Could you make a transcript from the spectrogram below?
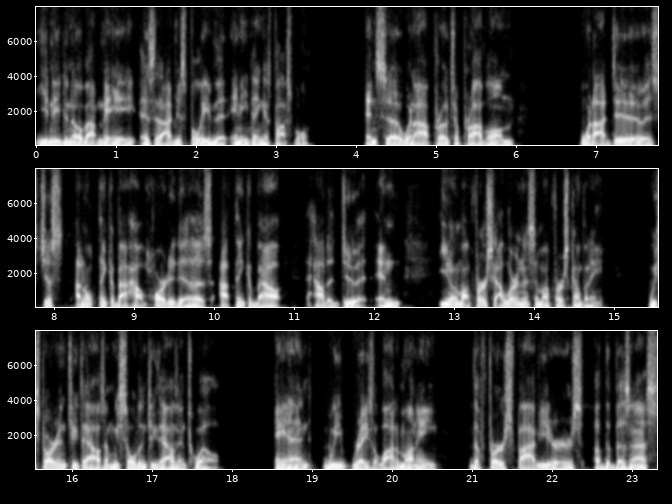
you need to know about me is that I just believe that anything is possible. And so when I approach a problem, what I do is just, I don't think about how hard it is. I think about how to do it. And, you know, my first, I learned this in my first company. We started in 2000, we sold in 2012, and we raised a lot of money. The first five years of the business,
